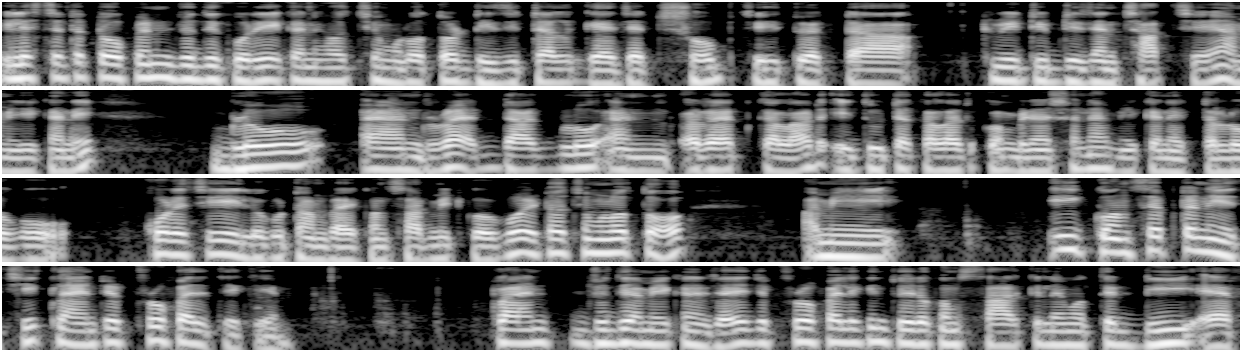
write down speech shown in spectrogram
ইলাস্ট্রেটারটা ওপেন যদি করি, এখানে হচ্ছে মূলত ডিজিটাল গ্যাজেট শপ যেহেতু একটা ক্রিয়েটিভ ডিজাইন ছাড়ছে, আমি এখানে blue and red dark blue and red colour এই দুইটা কালার কম্বিনেশনে আমি এখানে একটা লোগো করেছি। এই লোগোটা আমরা এখন সাবমিট করব। এটা হচ্ছে মূলত আমি এই কনসেপ্টটা নিয়েছি ক্লায়েন্টের প্রোফাইল থেকে। ক্লায়েন্ট যদি আমি এখানে যাই, যে প্রোফাইলে কিন্তু এরকম সার্কেলের মধ্যে ডি এফ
